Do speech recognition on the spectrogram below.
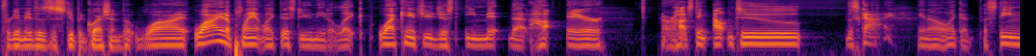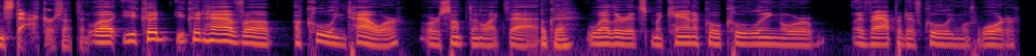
forgive me this is a stupid question but why why in a plant like this do you need a lake why can't you just emit that hot air or hot steam out into the sky you know like a, a steam stack or something well you could you could have a, a cooling tower or something like that okay whether it's mechanical cooling or evaporative cooling with water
